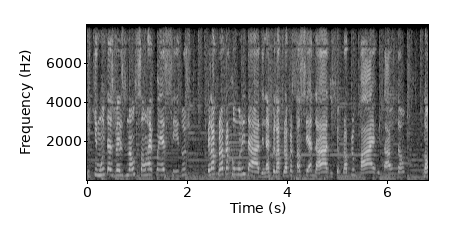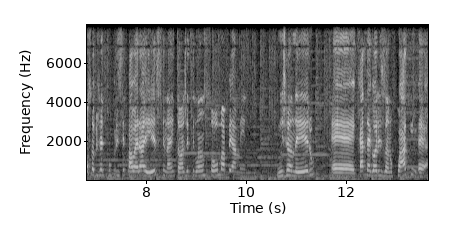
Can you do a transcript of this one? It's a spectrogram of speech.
E que muitas vezes não são reconhecidos pela própria comunidade, né? Pela própria sociedade, seu próprio bairro e tal. Então, nosso objetivo principal era esse, né? Então, a gente lançou o mapeamento em janeiro, é, categorizando quatro, é,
